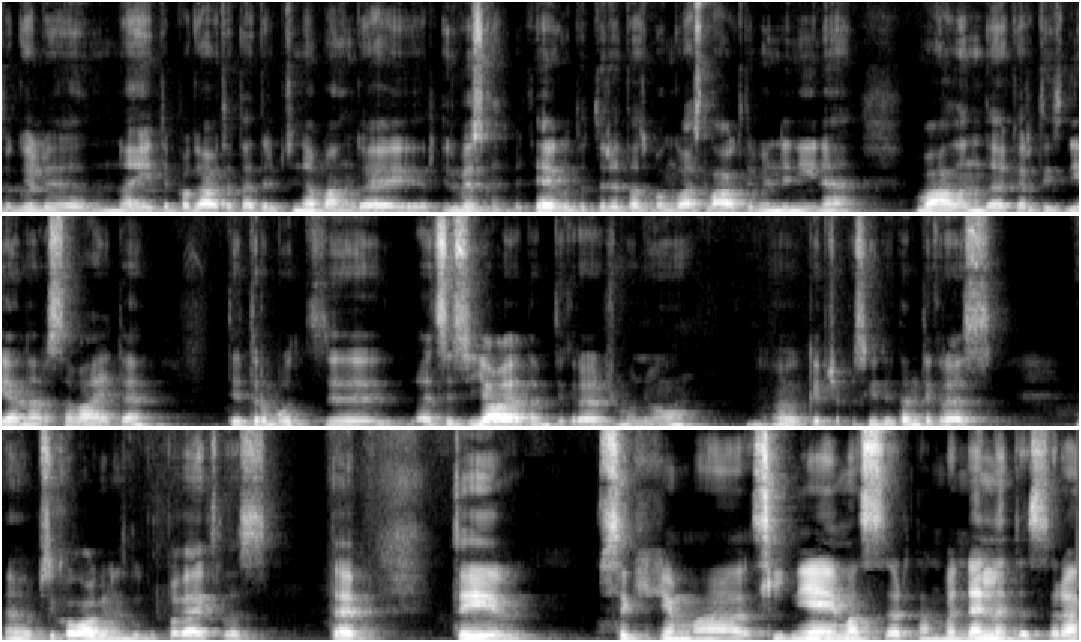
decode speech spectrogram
tu gali nueiti, pagauti tą dirbtinę bangą ir, ir viskas. Bet jeigu tu turi tos bangos laukti vandeninę valandą, kartais dieną ar savaitę, tai turbūt e, atsisijoja tam tikra žmonių, e, kaip čia pasakyti, tam tikras E, psichologinis galbūt paveikslas. Taip. Tai sakykime, slidinėjimas ar ten vandenlentės yra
